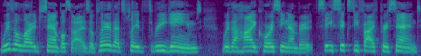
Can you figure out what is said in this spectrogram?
with a large sample size. A player that's played three games with a high Corsi number, say 65%,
